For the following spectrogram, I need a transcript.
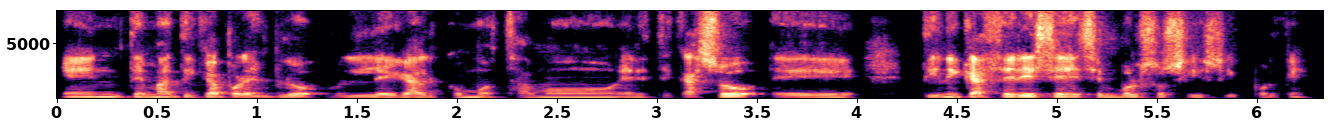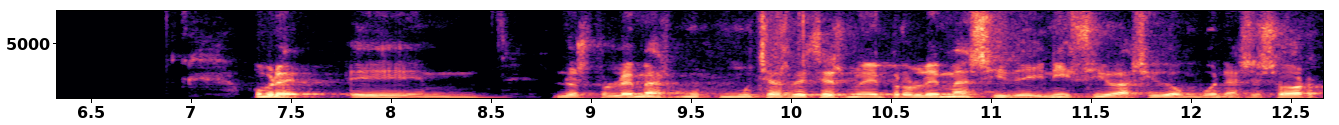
en temática, por ejemplo, legal, como estamos en este caso, eh, tiene que hacer ese desembolso sí sí? ¿Por qué? Hombre, em, los problemas, muchas veces no hay problemas si de inicio ha sido un buen asesor,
